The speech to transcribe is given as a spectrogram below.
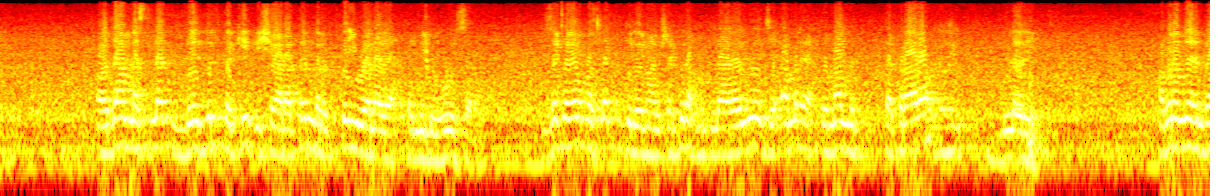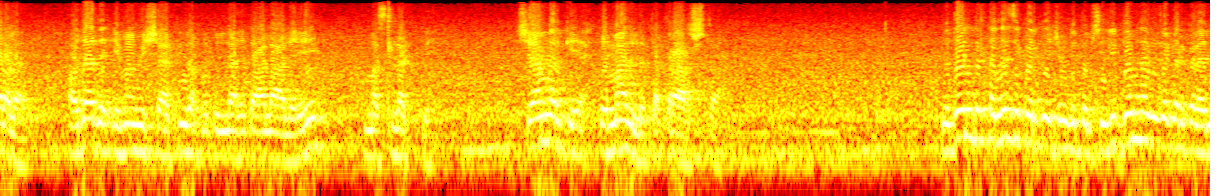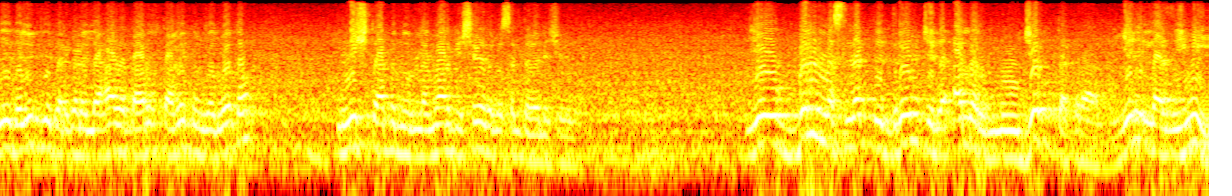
او دا مسلک د دل تکیب اشارتا رد کوي ولا يحتمله سره ځکه یو مسلک د امام شافعي رحمۃ اللہ علیه چې امر احتمال تکرار لري خبره ده درله او دا د امام شافعي رحمۃ اللہ تعالی علیه مسلک دی چې امر کې احتمال تکرار شته نو دین دلته نه ذکر کوي چې تفصیلی دم نه ذکر کړي نه دلیل ذکر کړي لہذا تعارف تاغه کوم ضرورت نشته په نور لنوار کې شعر بسل ته ویل شوی یو بل مسلک د درم چې د امر موجب تکرار یعنی لازمی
